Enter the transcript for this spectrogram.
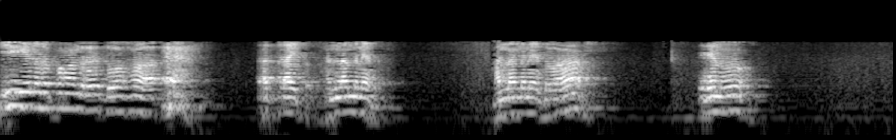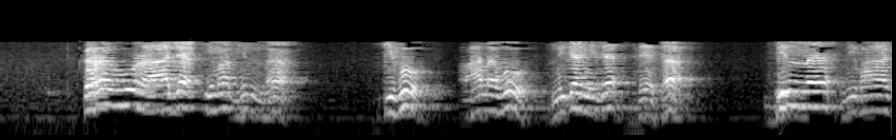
ಈಗ ಏನದಪ್ಪ ಅಂದ್ರೆ ದೋಹ ಹತ್ತಾಯ್ತು. ಹನ್ನೊಂದನೇದು ಹನ್ನೊಂದನೇ ದೋಹ ಏನು? ಕರವು ರಾಜ ಇಮ ಭಿನ್ನ. ಇವು ಆಲವು ನಿಜ ನಿಜ ದೇಶ. ಭಿನ್ನ ವಿಭಾಗ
